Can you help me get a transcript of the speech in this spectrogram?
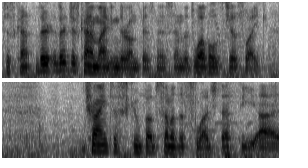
just kind of, they're they're just kind of minding their own business, and the Dwebbles just like trying to scoop up some of the sludge that the uh,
